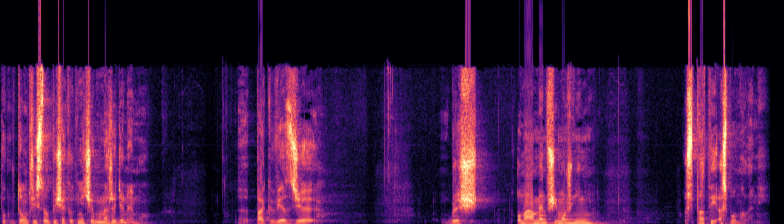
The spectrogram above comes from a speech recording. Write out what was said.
Pokud k tomu přistoupíš jako k něčemu naředěnému, eh, pak věc, že budeš omámen vším možným, uspatý a zpomalený.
